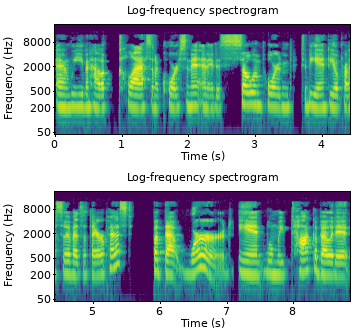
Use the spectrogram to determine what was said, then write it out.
And we even have a class and a course in it, and it is so important to be anti oppressive as a therapist. But that word and when we talk about it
